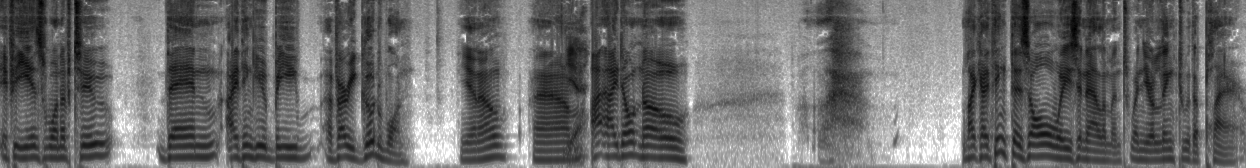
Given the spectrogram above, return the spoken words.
if he is one of two, then I think he'd be a very good one. You know, um, Yeah. I, I don't know. Like I think there's always an element when you're linked with a player.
